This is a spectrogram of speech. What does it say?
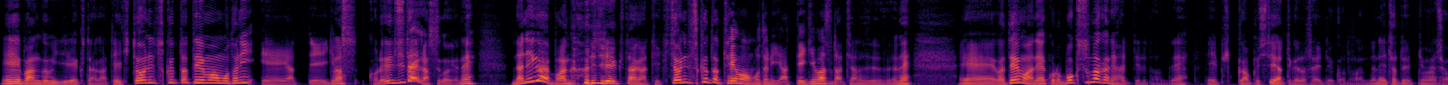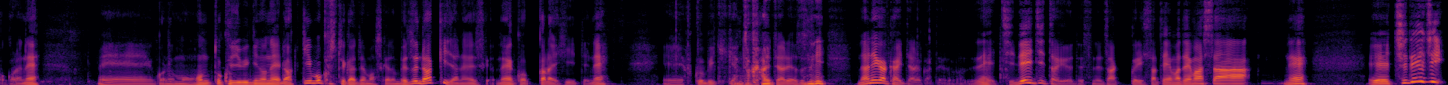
えー番組ディレクターが適当に作ったテーマをもとに、えーやっていきます。これ自体がすごいよね。何が番組ディレクターが適当に作ったテーマをもとにやっていきますだって話ですよね、えーこれテーマはねこのボックスの中に入っているのでね、えーピックアップしてやってくださいということなんでねちょっと言ってみましょうこれね。えーこれもうほんとくじ引きのねラッキーボックスって書いてますけど別にラッキーじゃないですけどねこっから引いてねえー福引券と書いてあるやつに 何が書いてあるかということでね地デジというですねざっくりしたテーマ出ました。ね。えー地デジ。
